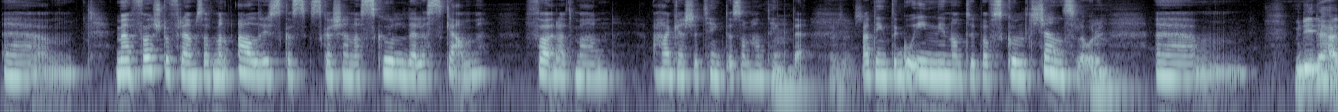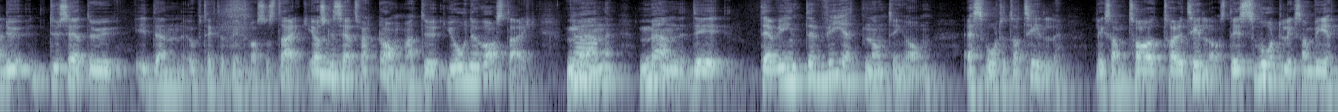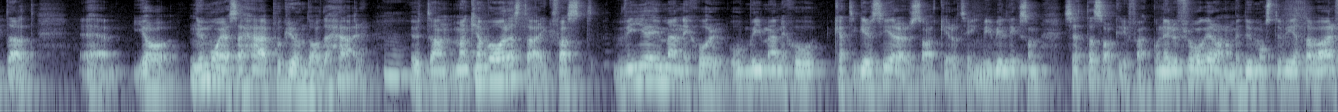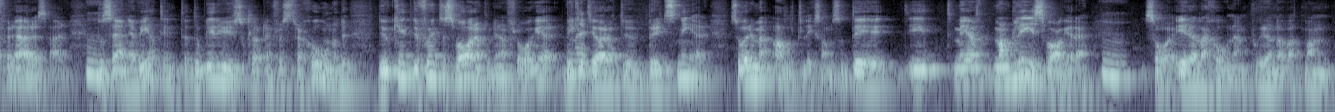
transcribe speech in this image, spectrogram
Mm. Ehm, Men först och främst att man aldrig ska, ska känna skuld eller skam. För att man, han kanske tänkte som han tänkte. Precis. Att inte gå in i någon typ av skuldkänslor. Mm. Ehm, Men det är det här, du, du säger att du i den upptäckte att du inte var så stark. Jag skulle Mm. säga tvärtom, att du, jo du var stark. Ja. Men, men det, det vi inte vet någonting om är svårt att ta till. Liksom, ta, ta det till oss. Det är svårt att liksom veta att eh, ja, nu mår jag så här på grund av det här. mm. Utan man kan vara stark fast vi är ju människor och vi människor kategoriserar saker och ting. Vi vill liksom sätta saker i fack. Och när du frågar honom, men du måste veta varför är det så här? Mm. Då säger han, jag vet inte. Då blir det ju såklart en frustration och du, du, kan, du får inte svaren på dina frågor. Vilket Nej. gör att du bryts ner. Så är det med allt liksom. Så det, det, men man blir svagare Mm. så i relationen på grund av att man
